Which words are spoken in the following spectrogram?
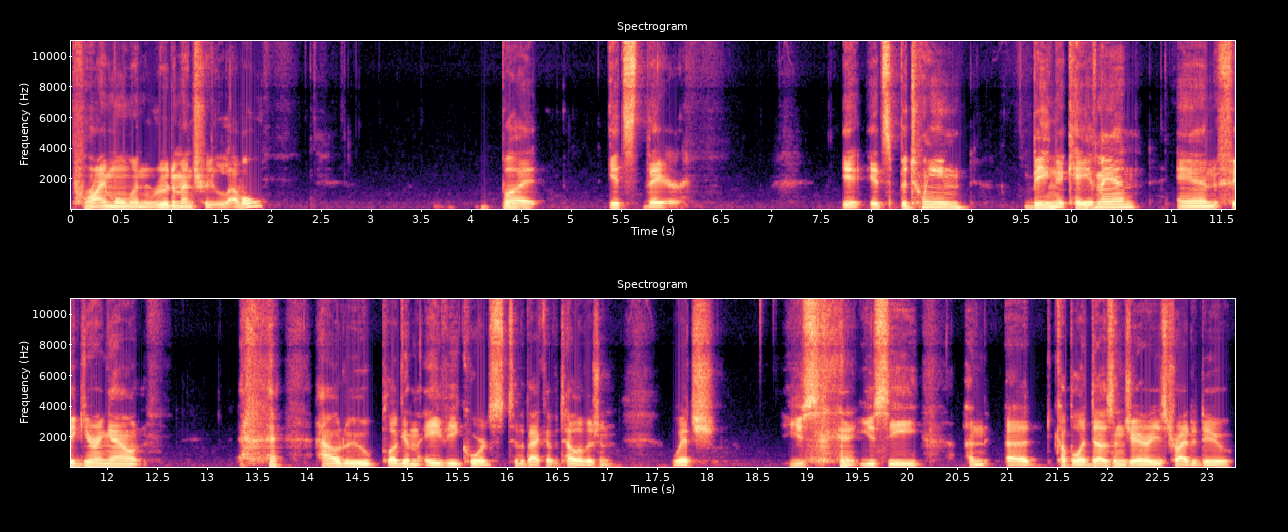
primal and rudimentary level, but it's there. It, it's between being a caveman and figuring out how to plug in the AV cords to the back of a television, which you you see an, a couple of dozen Jerry's try to do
